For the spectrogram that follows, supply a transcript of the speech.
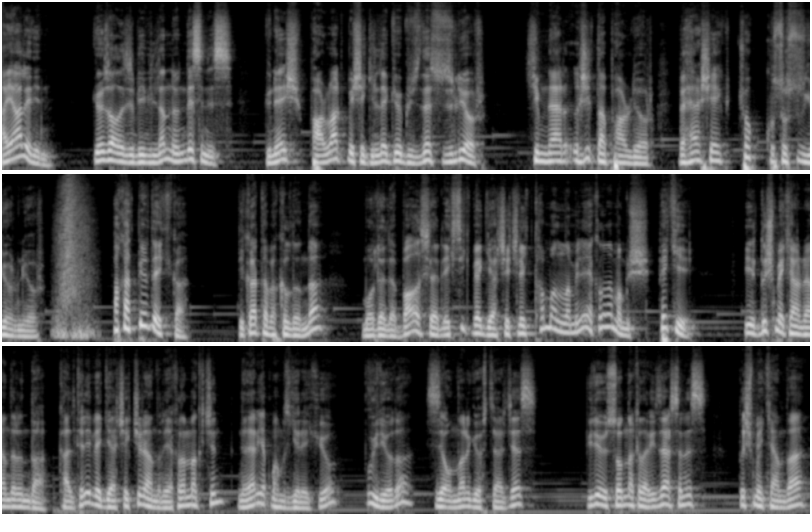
Hayal edin. Göz alıcı bir villanın önündesiniz. Güneş parlak bir şekilde gökyüzünde süzülüyor. Çimler ışıkla parlıyor ve her şey çok kusursuz görünüyor. Fakat bir dakika. Dikkatle bakıldığında modelde bazı şeyler eksik ve gerçekçilik tam anlamıyla yakalanamamış. Peki bir dış mekan renderında kaliteli ve gerçekçi render yakalamak için neler yapmamız gerekiyor? Bu videoda size onları göstereceğiz. Videoyu sonuna kadar izlerseniz dış mekanda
